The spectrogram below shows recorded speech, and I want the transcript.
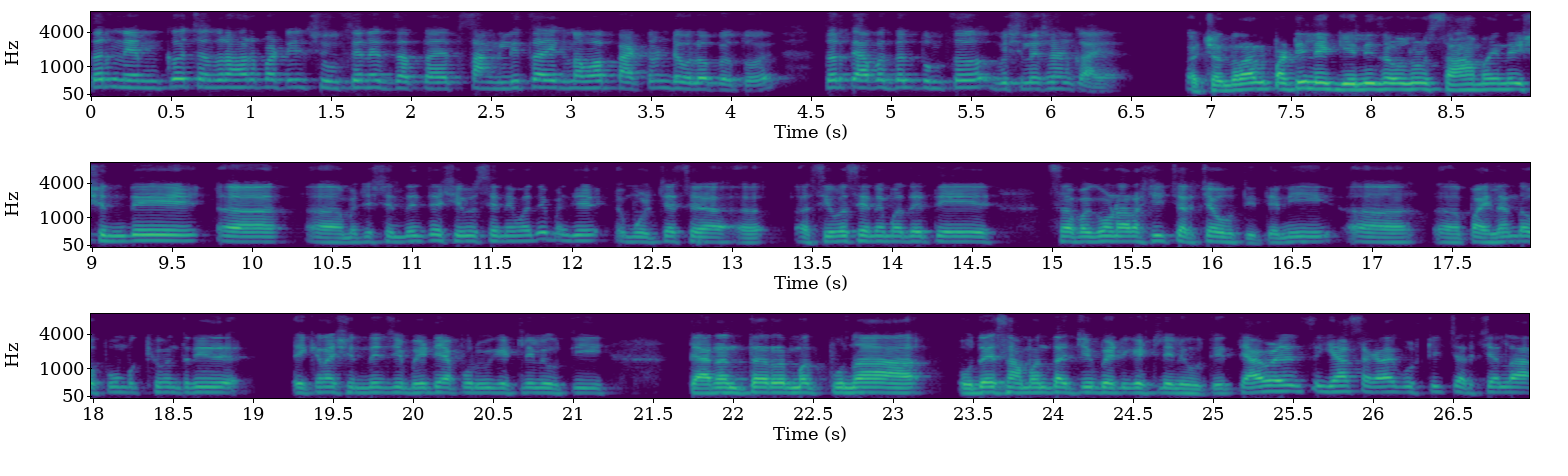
तर नेमकं चंद्रहार पाटील शिवसेनेत जात आहेत सांगलीचा एक नवा पॅटर्न डेव्हलप होतोय. तर त्याबद्दल तुमचं विश्लेषण काय आहे? चंद्रहार पाटील हे गेली जवळजवळ सहा महिने शिंदे म्हणजे शिंदेच्या शिवसेनेमध्ये म्हणजे मूळच्या शिवसेनेमध्ये ते सहभागी होणार अशी चर्चा होती. त्यांनी पहिल्यांदा उपमुख्यमंत्री एकनाथ शिंदेची भेट यापूर्वी घेतलेली होती. त्यानंतर मग पुन्हा उदय सामंतांची भेट घेतलेली होती. त्यावेळेस या सगळ्या गोष्टी चर्चेला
